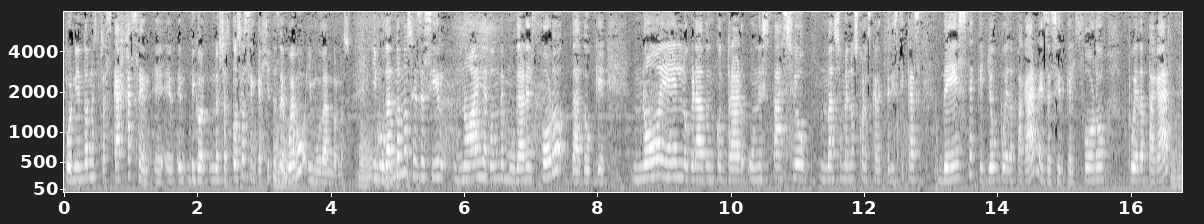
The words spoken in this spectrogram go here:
poniendo nuestras cajas en, en, en digo nuestras cosas en cajitas uh -huh. de huevo y mudándonos uh -huh. y mudándonos es decir no hay a dónde mudar el foro dado que no he logrado encontrar un espacio más o menos con las características de este que yo pueda pagar es decir que el foro pueda pagar uh -huh.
